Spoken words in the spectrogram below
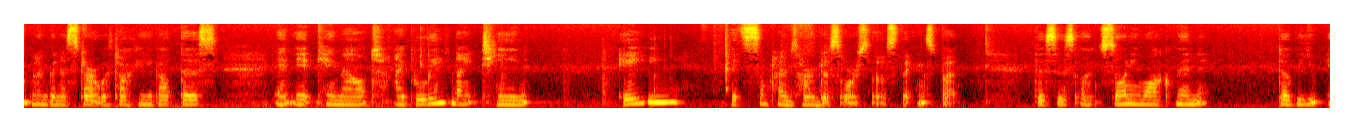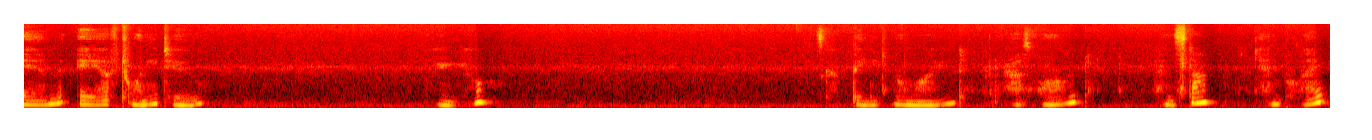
But I'm going to start with talking about this. And it came out, I believe, 1980. It's sometimes hard to source those things, but this is a Sony Walkman WMAF22. There you go. It's got the rewind fast forward and stop and play. On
